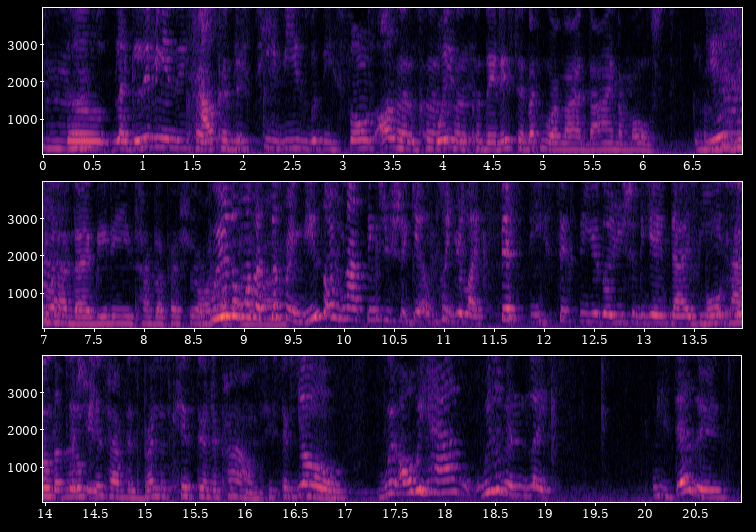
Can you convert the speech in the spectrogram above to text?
in, the hmm. like living in these houses with these TVs with these phones. All this is Because poison. they, they said black people are like dying the most. 'Cause Yeah. We, don't have diabetes, high blood pressure. all We're the ones that that. suffering. These are not things you should get until you're like 50, 60 years old. You should be getting diabetes, Boy, high little, blood little kids have this. Brenda's kid's 300 pounds. He's 15. Yo, we're all we have. We live in like these deserts,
